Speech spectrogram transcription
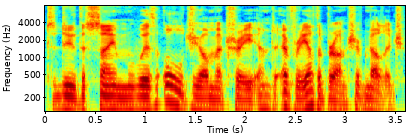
to do the same with all geometry and every other branch of knowledge.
